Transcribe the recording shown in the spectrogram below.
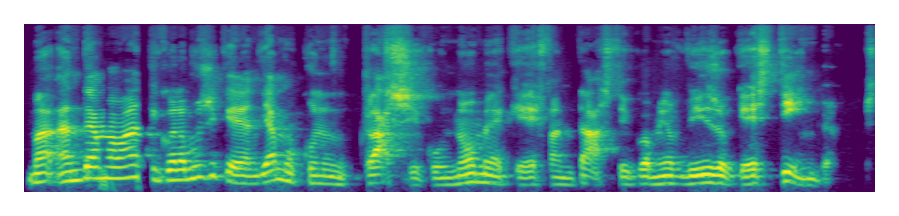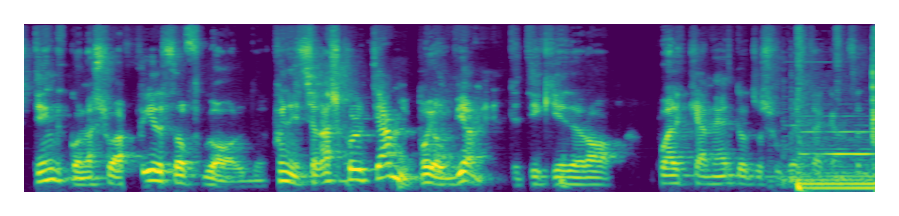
Ma andiamo avanti con la musica e andiamo con un classico, un nome che è fantastico a mio avviso, che è Sting. Sting con la sua Filth of Gold. Quindi ce l'ascoltiamo e poi ovviamente ti chiederò qualche aneddoto su questa canzone.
